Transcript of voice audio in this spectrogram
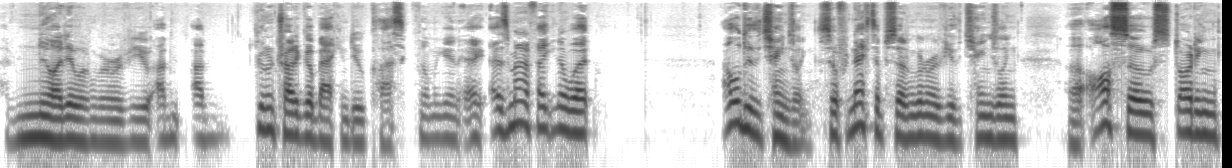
I have no idea what I'm going to review. I'm, I'm going to try to go back and do classic film again. As a matter of fact, you know what? I will do the Changeling. So for next episode, I'm going to review the Changeling. Uh, also, starting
